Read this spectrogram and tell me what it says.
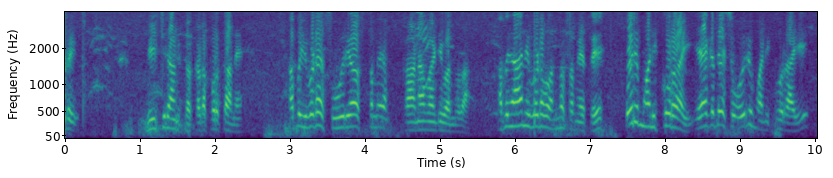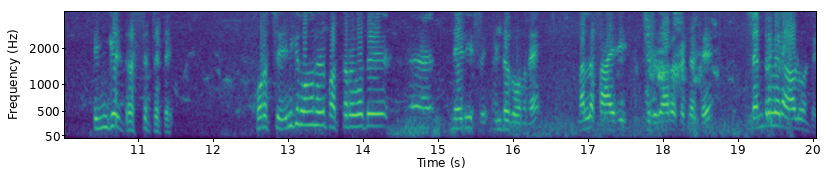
കോഴിക്കോട് ബീച്ചിലാണ് കടപ്പുറത്താണ്. അപ്പോൾ ഇവിടെ സൂര്യാസ്തമയം കാണാൻ വേണ്ടി വന്നതാണ് അപ്പോൾ ഞാൻ ഇവിടെ വന്ന സമയത്ത് ഒരു മണിക്കൂറായി ഏകദേശം ഒരു മണിക്കൂറായി പിങ്ക് ഡ്രസ്സ് ഇട്ടിട്ട്. കുറച്ച് എനിക്ക് തോന്നുന്നു ഒരു പത്തറുപത് ലേഡീസ് ഉണ്ട് തോന്നുന്നേ. നല്ല സാരി ചുരിദാറൊക്കെ ഇട്ടിട്ട് സെൻട്രൽ ഒരാളും ഉണ്ട്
